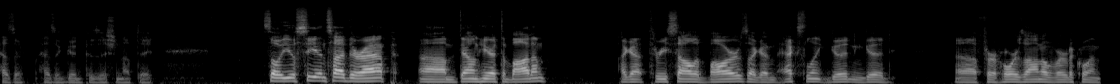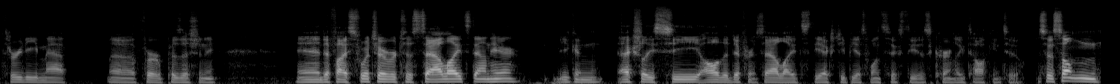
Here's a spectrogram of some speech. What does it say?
has a has a good position update. So you'll see inside their app um, down here at the bottom, I got three solid bars. I got an excellent, good, and good uh, for horizontal, vertical, and 3D map uh, for positioning. And if I switch over to satellites down here, you can actually see all the different satellites the XGPS 160 is currently talking to. So something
